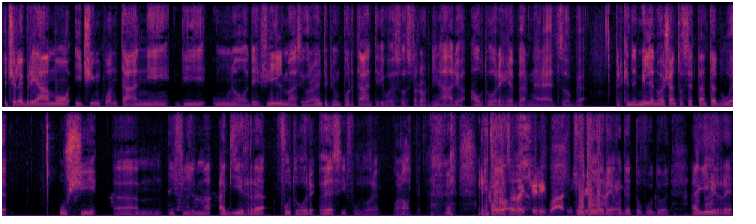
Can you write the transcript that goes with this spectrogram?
e celebriamo i 50 anni di uno dei film sicuramente più importanti di questo straordinario autore che è Werner Herzog, perché nel 1972 uscì um, il film Aghir Futore, eh sì, Futore, buonanotte, ripeto, Vabbè, c'eri quasi, c'eri Futore, ho detto Futore, Aghir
